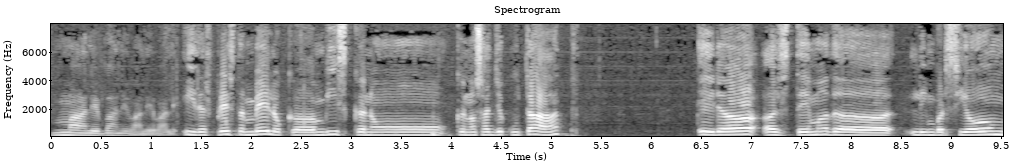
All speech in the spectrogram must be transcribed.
Vale, vale, vale, vale. I després també el que hem vist que no, que no s'ha executat era el tema de l'inversió en,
